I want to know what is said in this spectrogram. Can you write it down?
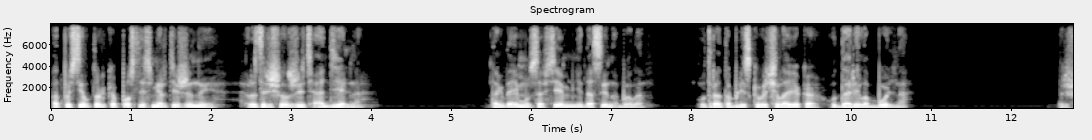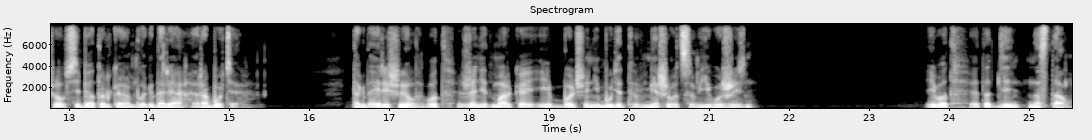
Отпустил только после смерти жены, разрешил жить отдельно. Тогда ему совсем не до сына было. Утрата близкого человека ударила больно. Пришел в себя только благодаря работе. Тогда и решил, вот женит Марка и больше не будет вмешиваться в его жизнь. И вот этот день настал.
